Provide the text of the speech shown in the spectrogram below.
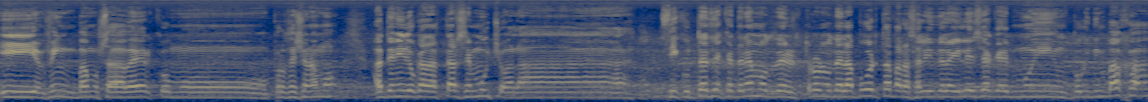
Y en fin, vamos a ver cómo procesionamos. Ha tenido que adaptarse mucho a las circunstancias que tenemos del trono de la puerta para salir de la iglesia, que es muy un poquitín baja,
